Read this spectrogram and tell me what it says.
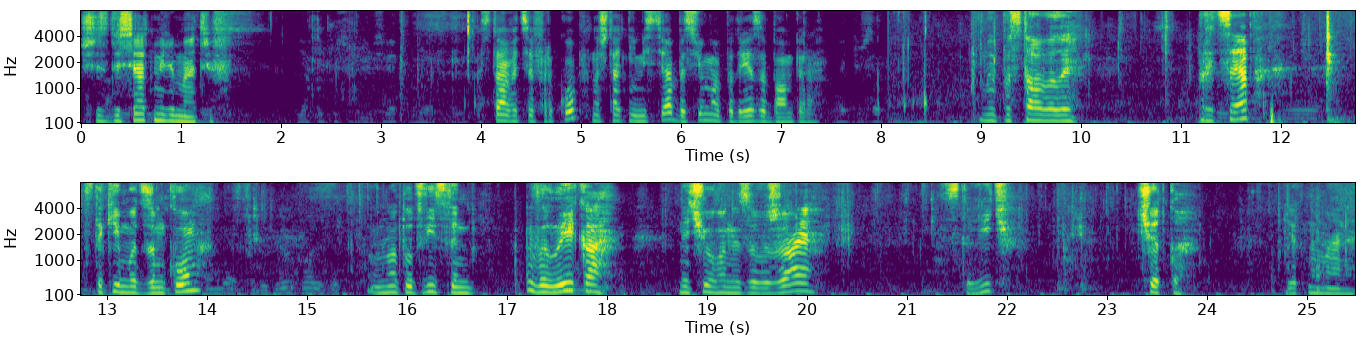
60 міліметрів. Ставиться фаркоп на штатні місця без сьомого підрізу бампера. Ми поставили прицеп з таким от замком. Воно тут відстань велика, нічого не заважає. Стоїть чітко, як на мене.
